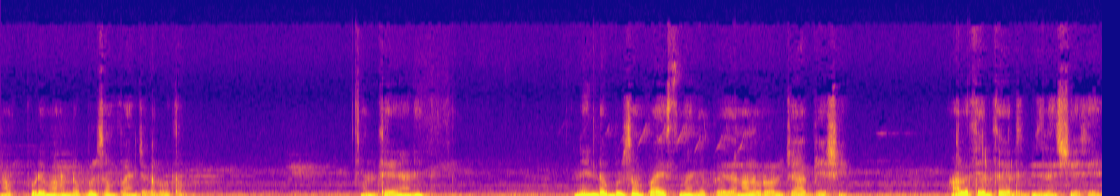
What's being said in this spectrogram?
అప్పుడే మనం డబ్బులు సంపాదించగలుగుతాం. అంతేగాని నేను డబ్బులు సంపాదిస్తున్నాను చెప్పి ఏదో నాలుగు రోజులు జాబ్ చేసి వాళ్ళతో వెళ్తే కలిసి బిజినెస్ చేసి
